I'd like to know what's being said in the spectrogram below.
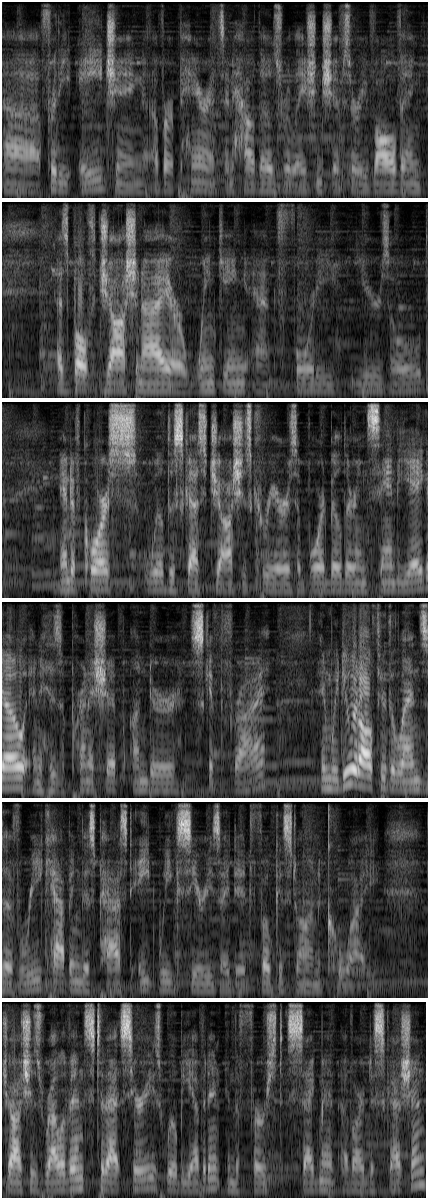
uh, for the aging of our parents and how those relationships are evolving as both Josh and I are winking at 40 years old. And of course, we'll discuss Josh's career as a board builder in San Diego and his apprenticeship under Skip Frye. And we do it all through the lens of recapping this past eight week series I did focused on Kauai. Josh's relevance to that series will be evident in the first segment of our discussion.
